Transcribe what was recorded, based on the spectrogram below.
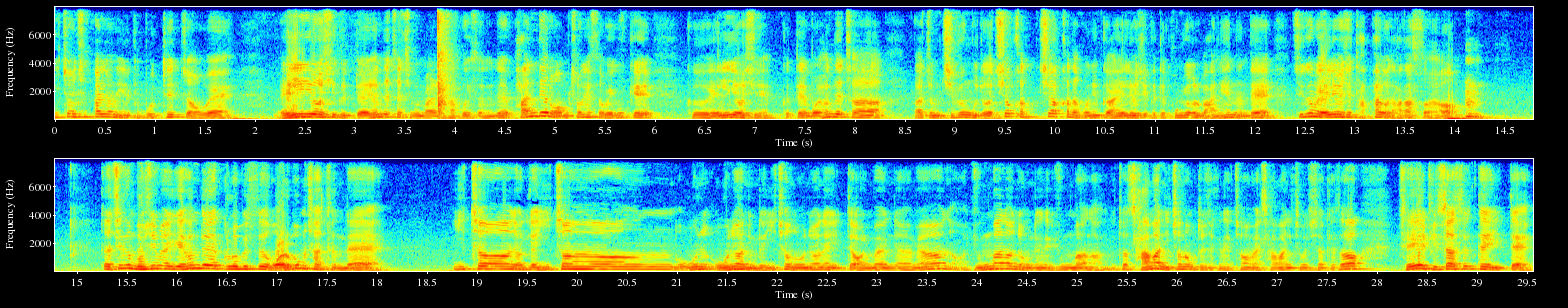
2018년에 이렇게 못했죠. 왜? 엘리엇이 그때 현대차 지분 많이 갖고 있었는데 반대로 엄청 했어. 외국계 그 엘리엇이 그때 뭐 현대차가 좀 지분 구조가 취약하, 취약하다 보니까 엘리엇이 그때 공격을 많이 했는데 지금 엘리엇이 다 팔고 나갔어요. 자 지금 보시면 이게 현대 글로비스 월봉 차트인데 2000 여기가 2005년입니다. 2005년에 이때 얼마였냐면 어, 6만 원 정도 했네. 6만 원. 그렇죠? 4만 2천 원부터 시작했네. 처음에 4만 2천 원 시작해서 제일 비쌌을 때 이때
